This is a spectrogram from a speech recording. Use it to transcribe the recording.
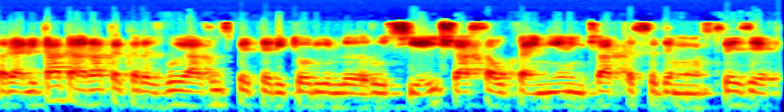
Realitatea arată că războiul a ajuns pe teritoriul Rusiei și asta ucrainienii încearcă să demonstreze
